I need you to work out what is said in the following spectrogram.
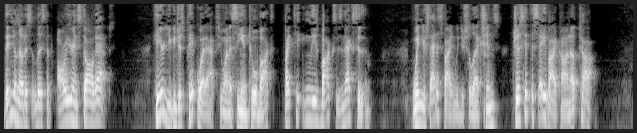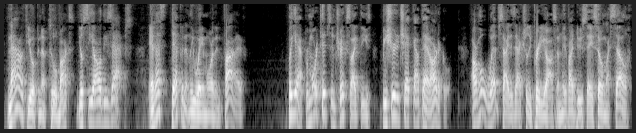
Then you'll notice a list of all your installed apps. Here you can just pick what apps you want to see in Toolbox by ticking these boxes next to them. When you're satisfied with your selections, just hit the save icon up top. Now if you open up Toolbox, you'll see all these apps. And that's definitely way more than five. But yeah, for more tips and tricks like these, be sure to check out that article. Our whole website is actually pretty awesome if I do say so myself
